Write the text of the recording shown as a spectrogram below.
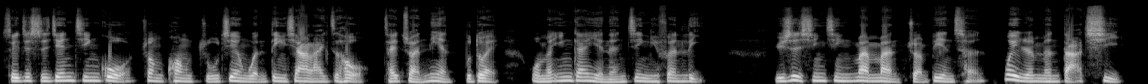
随着时间经过，状况逐渐稳定下来之后，才转念不对，我们应该也能尽一份力。于是心境慢慢转变成为人们打气，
